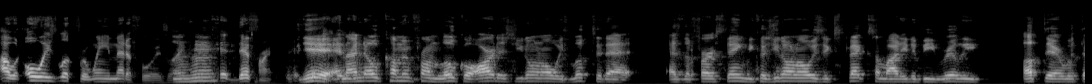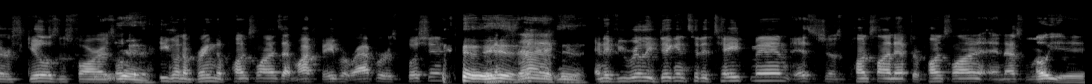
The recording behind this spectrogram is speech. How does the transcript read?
I would always look for Wayne metaphors. Like Mhm. hit different. Yeah, and I know coming from local artists, you don't always look to that as the first thing because you don't always expect somebody to be really up there with their skills as far as okay, Yeah. you gonna bring the punchlines that my favorite rapper is pushing. yeah, Exactly. yeah. And if you really dig into the tape, man, it's just punchline after punchline, and that's Oh yeah,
